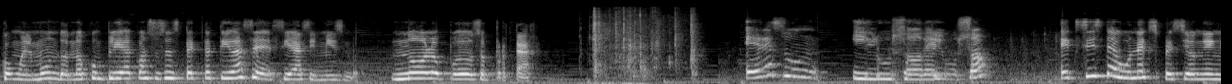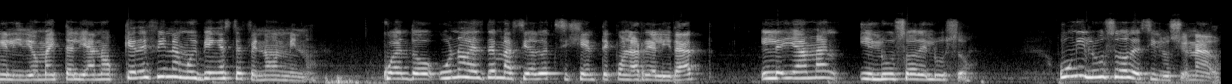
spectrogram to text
Como el mundo no cumplía con sus expectativas, se decía a sí mismo, no lo puedo soportar. ¿Eres un iluso del uso? Existe una expresión en el idioma italiano que define muy bien este fenómeno. Cuando uno es demasiado exigente con la realidad, le llaman iluso del uso. Un iluso desilusionado.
